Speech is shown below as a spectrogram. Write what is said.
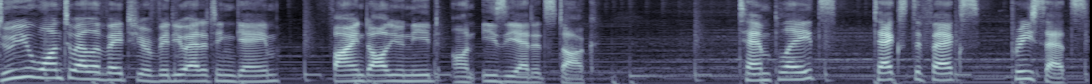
Do you want to elevate your video editing game? Find all you need on Easy Edit Stock. Templates, text effects, presets.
